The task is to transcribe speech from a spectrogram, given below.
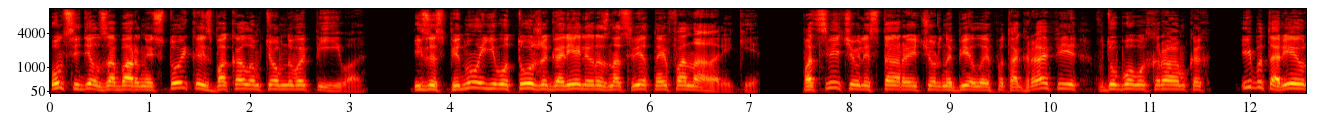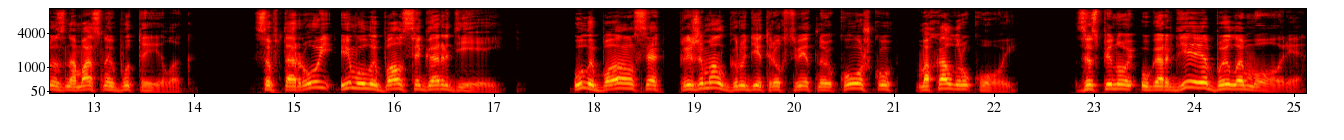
Он сидел за барной стойкой с бокалом темного пива, и за спиной его тоже горели разноцветные фонарики. Подсвечивали старые черно-белые фотографии в дубовых рамках и батарею разномастных бутылок. Со второй им улыбался Гордей. Улыбался, прижимал к груди трехцветную кошку, махал рукой. За спиной у Гордея было море.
